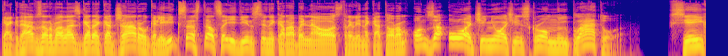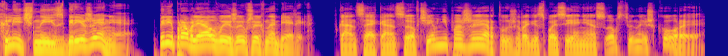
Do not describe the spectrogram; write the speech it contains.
Когда взорвалась гора Каджару, Галивикс остался единственный корабль на острове, на котором он за очень-очень скромную плату все их личные сбережения переправлял выживших на берег. В конце концов, чем не пожертвуешь ради спасения собственной шкуры?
